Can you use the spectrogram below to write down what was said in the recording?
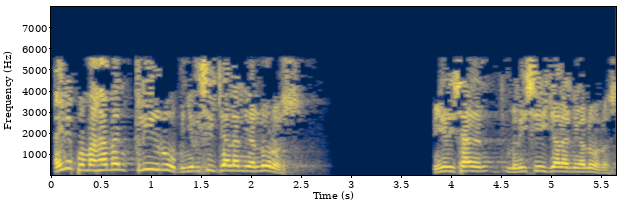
Nah, ini pemahaman keliru, menyelisih jalan yang lurus. Menyelisih jalan yang lurus.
